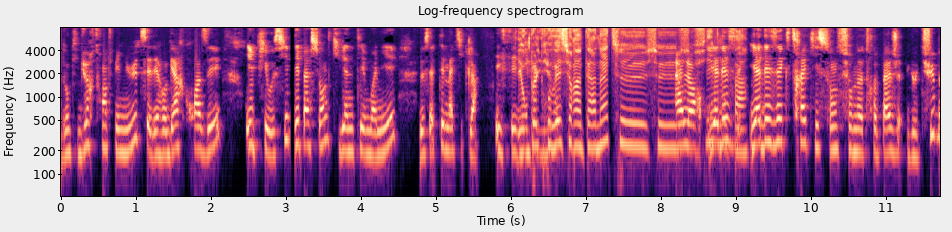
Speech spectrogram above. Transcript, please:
donc il dure 30 minutes. C'est des regards croisés et puis aussi des patientes qui viennent témoigner de cette thématique-là. Et, et on peut le trouver sur internet ce, ce Alors il y a des il y a des extraits qui sont sur notre page YouTube.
